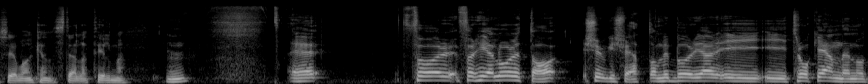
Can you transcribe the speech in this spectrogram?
Se vad han kan ställa till med. Mm. Eh, för, för helåret då, 2021, om vi börjar i, i tråkiga änden och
